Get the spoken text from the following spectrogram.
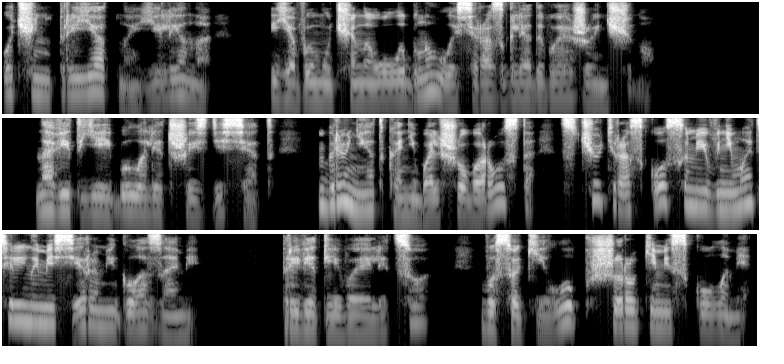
Очень приятно, Елена. Я вымученно улыбнулась, разглядывая женщину. На вид ей было лет 60. Брюнетка небольшого роста с чуть раскосыми внимательными серыми глазами. Приветливое лицо, высокий лоб с широкими скулами.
